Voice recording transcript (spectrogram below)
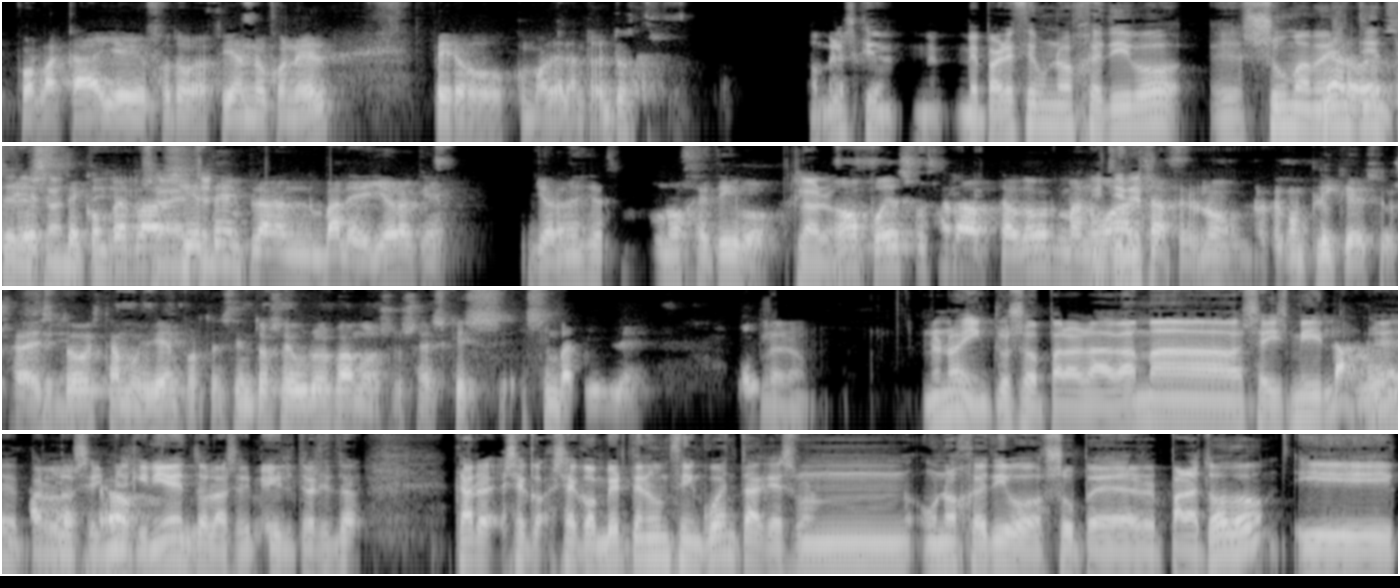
por la calle fotografiando con él, pero como adelanto. Entonces, Hombre, es que me parece un objetivo eh, sumamente interesante. te compras la 7 en plan, vale, ¿y ahora qué? Y ahora necesitas un objetivo. Claro. No, puedes usar adaptador manual, pero no, no te compliques. O sea, esto está muy bien. Por 300 euros, vamos, o sea, es que es, imbatible. Claro. No, no, incluso para la gama 6000, eh, para los 6500, las 6300, Claro, se, convierte en un 50, que es un, objetivo súper para todo y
